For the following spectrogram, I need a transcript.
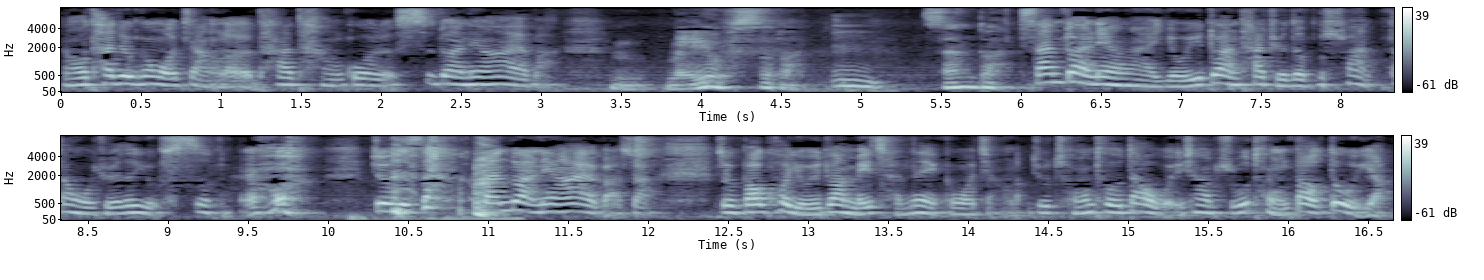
然后他就跟我讲了，他谈过四段恋爱吧。嗯，没有四段，嗯，三段。三段恋爱，有一段他觉得不算，但我觉得有四段。然后就是三 三段恋爱吧，算，就包括有一段没成的也跟我讲了，就从头到尾像竹筒倒豆一样。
